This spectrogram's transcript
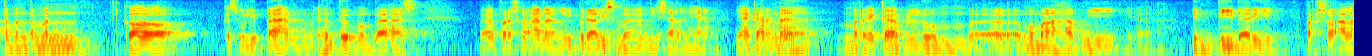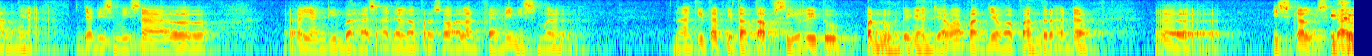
teman-teman ke kesulitan untuk membahas persoalan liberalisme misalnya? Ya karena mereka belum e, memahami ya, inti dari persoalannya. Jadi semisal e, yang dibahas adalah persoalan feminisme Nah, kitab-kitab tafsir itu penuh dengan jawaban-jawaban terhadap uh, iskal-iskal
